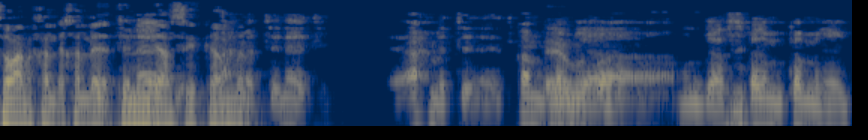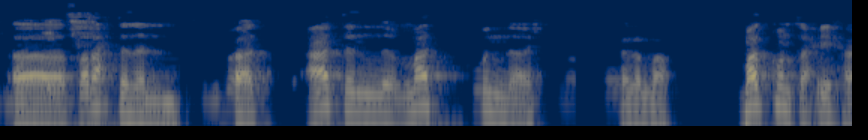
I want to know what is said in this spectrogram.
ثواني خلي خلي نجاس يكمل. أحمد تناتي أحمد كمل كمل يا نجاس كمل كمل آه صراحة التسريبات عادة ما تكون الله ما تكون صحيحة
